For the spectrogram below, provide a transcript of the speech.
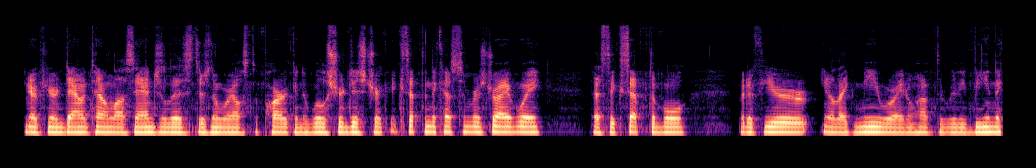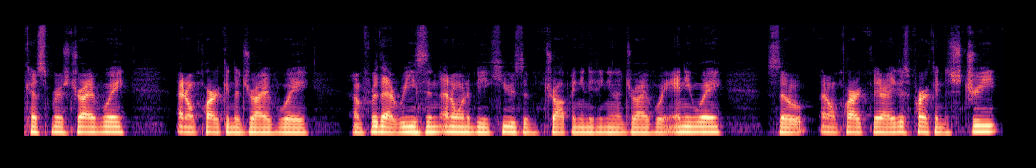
know, if you're in downtown Los Angeles, there's nowhere else to park in the Wilshire district except in the customer's driveway. That's acceptable. But if you're, you know, like me, where I don't have to really be in the customer's driveway, I don't park in the driveway. Um, for that reason, I don't want to be accused of dropping anything in the driveway anyway. So I don't park there. I just park in the street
